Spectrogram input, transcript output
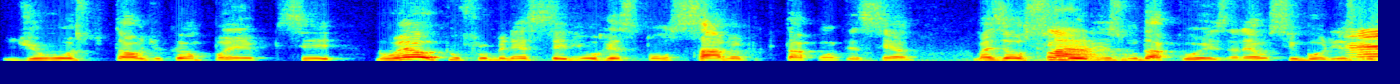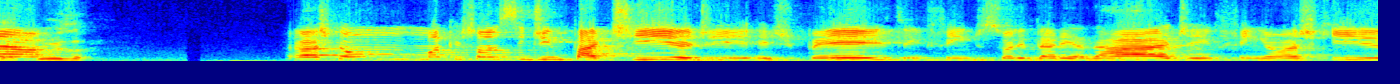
de um hospital de campanha. Porque se não é o que o Fluminense seria o responsável por que está acontecendo, mas é o simbolismo claro. da coisa, né? O simbolismo é. da coisa Eu acho que é uma questão assim, de empatia, de respeito, enfim, de solidariedade, enfim, eu acho que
